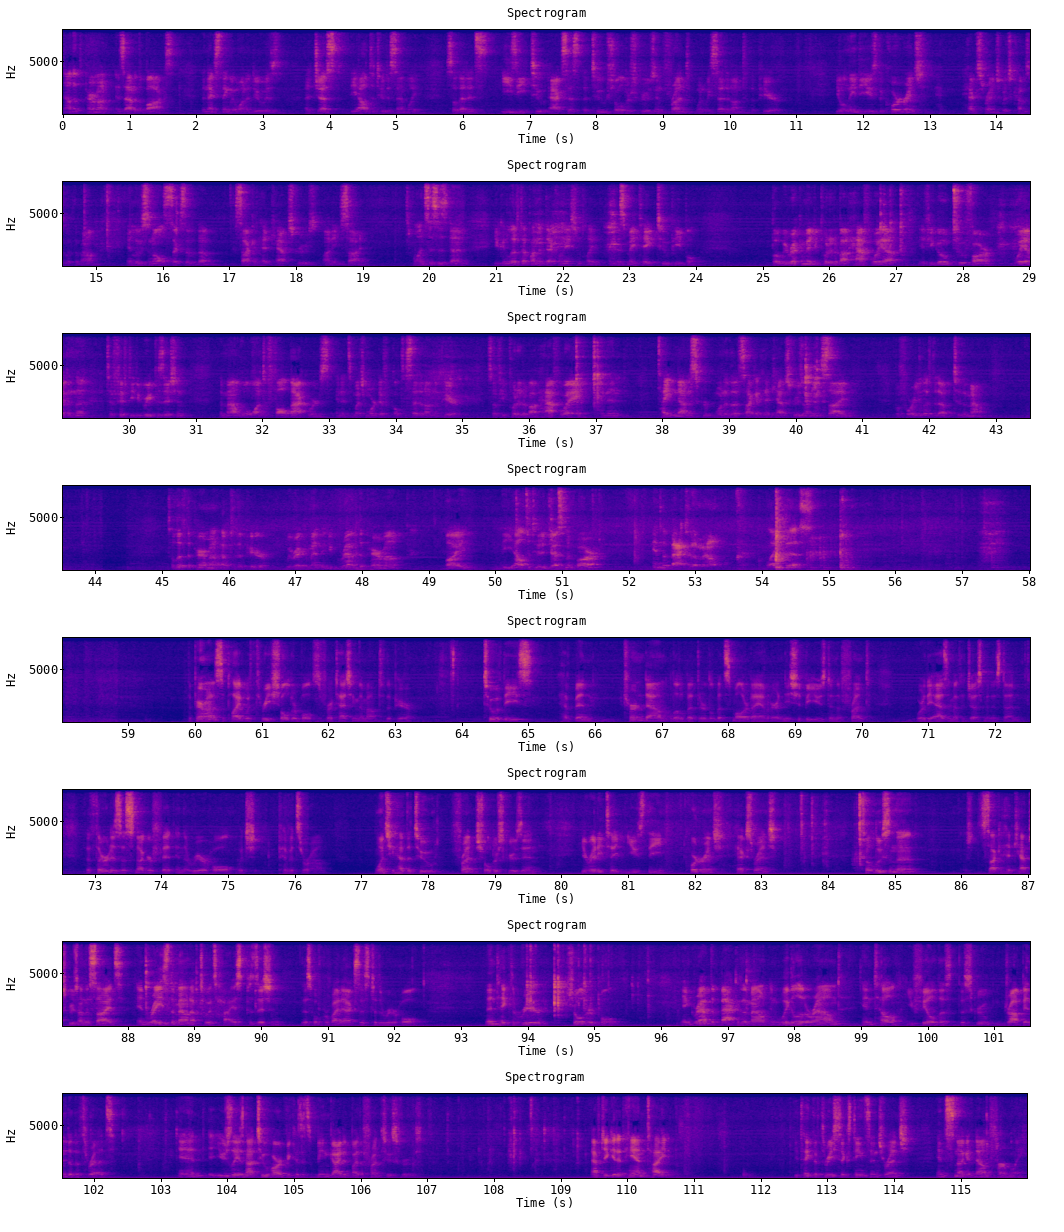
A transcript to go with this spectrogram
Now that the Paramount is out of the box, the next thing we want to do is adjust the altitude assembly so that it's easy to access the two shoulder screws in front when we set it onto the pier. You'll need to use the quarter inch hex wrench which comes with the mount and loosen all six of the socket head cap screws on each side. Once this is done, you can lift up on the declination plate, and this may take two people, but we recommend you put it about halfway up. If you go too far, way up in the to 50 degree position, the mount will want to fall backwards and it's much more difficult to set it on the pier. So if you put it about halfway and then tighten down screw, one of the socket head cap screws on each side before you lift it up to the mount. To lift the Paramount up to the pier, we recommend that you grab the Paramount by the altitude adjustment bar in the back of the mount like this. The Paramount is supplied with three shoulder bolts for attaching the mount to the pier. Two of these have been turned down a little bit, they're a little bit smaller diameter, and these should be used in the front where the azimuth adjustment is done. The third is a snugger fit in the rear hole, which pivots around. Once you have the two front shoulder screws in, you're ready to use the quarter inch hex wrench to loosen the socket head cap screws on the sides and raise the mount up to its highest position. This will provide access to the rear hole. Then take the rear shoulder bolt and grab the back of the mount and wiggle it around until you feel the, the screw drop into the threads. And it usually is not too hard because it's being guided by the front two screws. After you get it hand tight, you take the 3 16 inch wrench and snug it down firmly.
